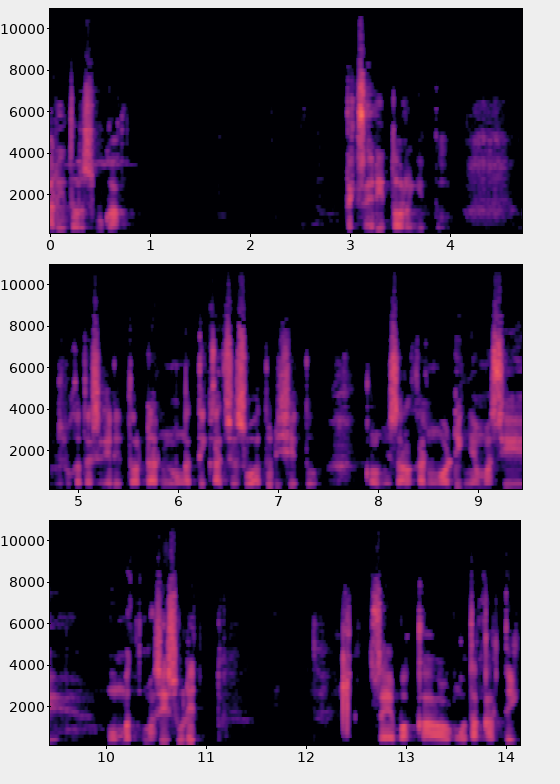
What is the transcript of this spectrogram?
hari itu harus buka text editor gitu. Harus buka text editor dan mengetikkan sesuatu di situ. Kalau misalkan ngodingnya masih mumet masih sulit saya bakal ngutang atik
